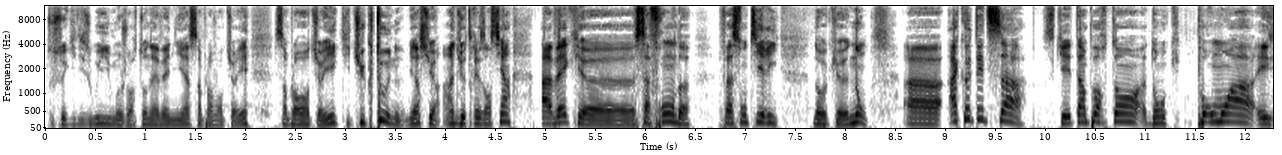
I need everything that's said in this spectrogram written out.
Tous ceux qui disent oui, moi je retourne à Vanilla, simple aventurier, simple aventurier qui tue Ktun, bien sûr, un dieu très ancien, avec euh, sa fronde façon Thierry. Donc euh, non. Euh, à côté de ça, ce qui est important, donc pour moi, il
